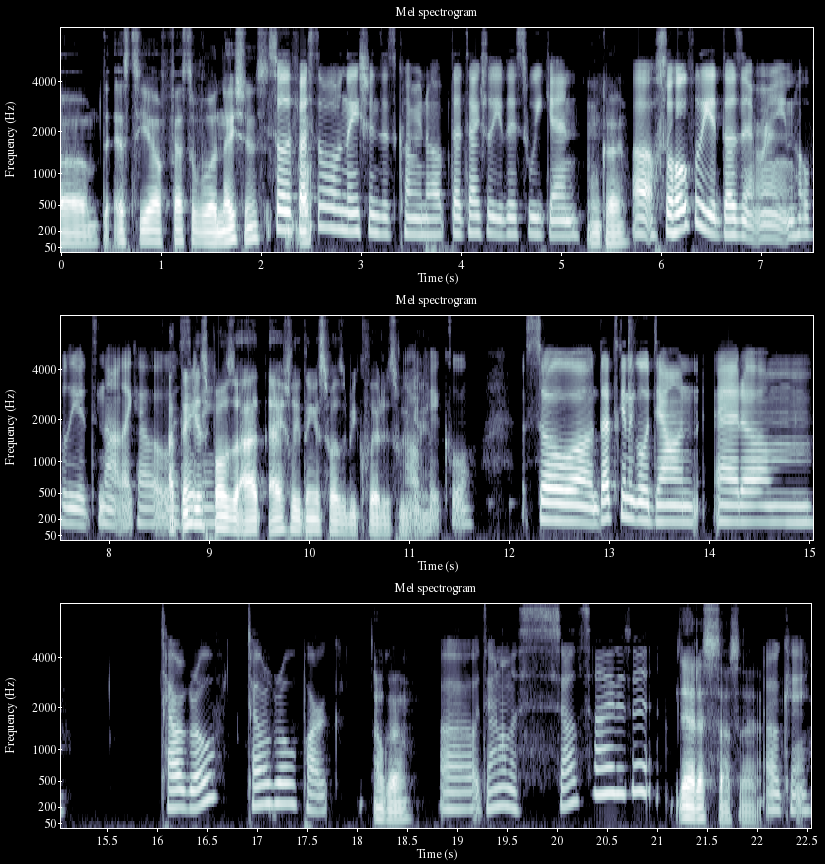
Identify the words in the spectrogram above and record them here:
um the STL Festival of Nations. So the Festival of Nations is coming up. That's actually this weekend. Okay. Uh, so hopefully it doesn't rain. Hopefully it's not like how it was I think it's supposed to. I actually think it's supposed to be clear this weekend. Okay, cool. So uh, that's gonna go down at um Tower Grove, Tower Grove Park. Okay. Uh, down on the south side, is it? Yeah, that's the south side. Okay.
